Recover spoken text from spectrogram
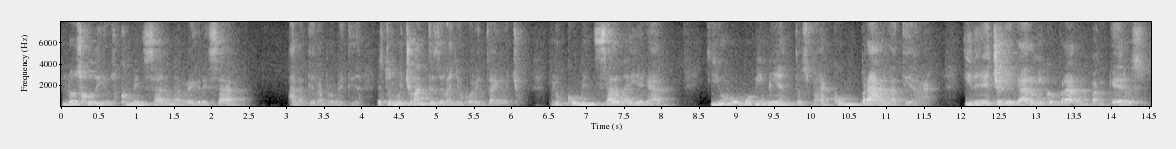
Los judíos comenzaron a regresar a la tierra prometida. Esto es mucho antes del año 48, pero comenzaron a llegar y hubo movimientos para comprar la tierra. Y de hecho llegaron y compraron banqueros,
